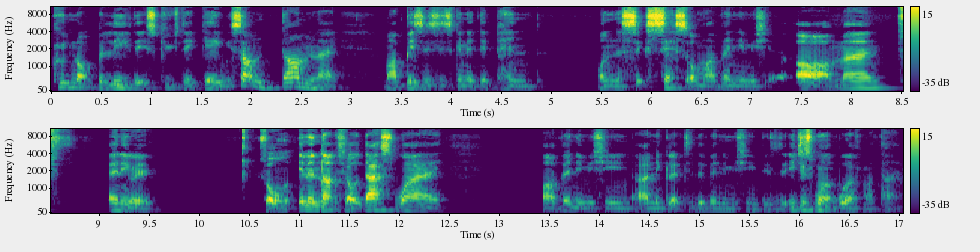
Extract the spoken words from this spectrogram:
could not believe the excuse they gave me. Something dumb like my business is going to depend on the success of my vending machine. Oh, man. Anyway, so in a nutshell, that's why my vending machine, I neglected the vending machine business. It just weren't worth my time.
